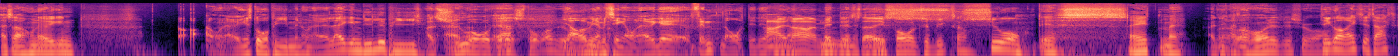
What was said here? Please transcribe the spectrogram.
Altså, hun er jo ikke en hun er jo ikke en stor pige, men hun er heller ikke en lille pige. Altså syv altså, år, det ja. er stort. Jo. Ja, men jeg tænker, hun er jo ikke 15 år. Det er det, nej, nej, nej, men, men det er men stadig i forhold til Victor. Syv år, det er sat med. Ej, det går altså, hurtigt, de syv år. Det går rigtig stærkt.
